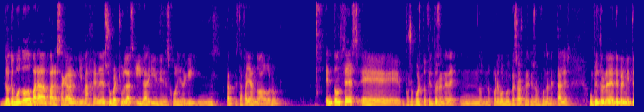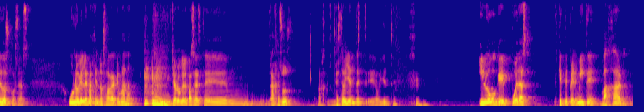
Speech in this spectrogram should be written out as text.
lo tengo todo para, para sacar imágenes súper chulas y, la- y dices, jolín, aquí mm, está, está fallando algo, ¿no? Entonces, eh, por supuesto, filtros ND. No- nos ponemos muy pesados, pero es que son fundamentales. Un filtro ND te permite dos cosas. Uno, que la imagen no salga quemada, que es lo que le pasa a este mm, a Jesús, Ah, Jesús. a este oyente. Este oyente. Y luego que puedas, que te permite bajar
